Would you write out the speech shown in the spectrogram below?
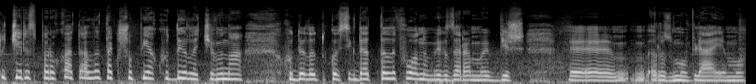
ну, через пару хат, але так, щоб я ходила, чи вона ходила тільки завжди телефоном, як зараз ми більш е, розмовляємо,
